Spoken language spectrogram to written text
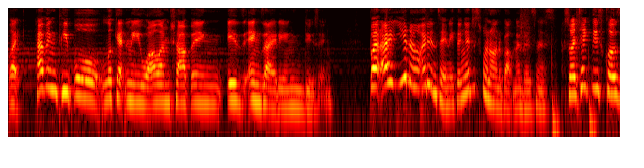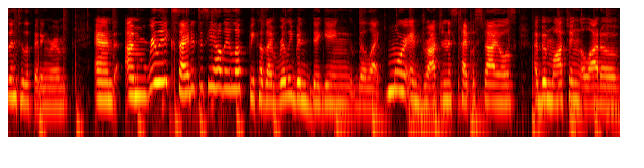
Like, having people look at me while I'm shopping is anxiety inducing. But I, you know, I didn't say anything. I just went on about my business. So I take these clothes into the fitting room and I'm really excited to see how they look because I've really been digging the like more androgynous type of styles. I've been watching a lot of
